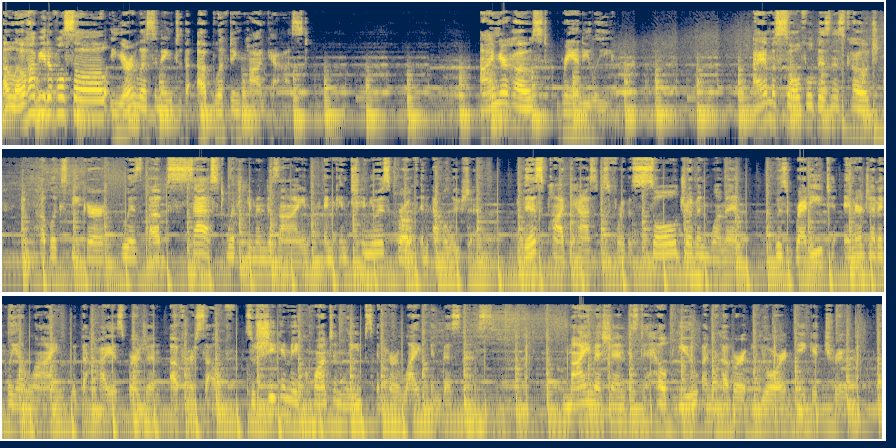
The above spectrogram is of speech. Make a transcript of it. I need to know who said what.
Speaker 1: Aloha, beautiful soul. You're listening to the Uplifting Podcast. I'm your host, Randy Lee. I am a soulful business coach and public speaker who is obsessed with human design and continuous growth and evolution. This podcast is for the soul driven woman who is ready to energetically align with the highest version of herself so she can make quantum leaps in her life and business. My mission is to help you uncover your naked truth.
